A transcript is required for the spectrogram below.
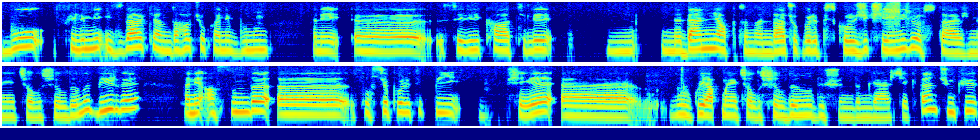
bu filmi izlerken daha çok hani bunun hani e, seri katili neden yaptığını hani daha çok böyle psikolojik şeyini göstermeye çalışıldığını bir de hani aslında e, sosyopolitik bir şeye e, vurgu yapmaya çalışıldığını düşündüm gerçekten. Çünkü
